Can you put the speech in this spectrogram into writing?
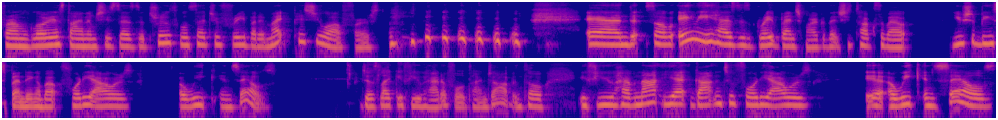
from Gloria Steinem. She says, The truth will set you free, but it might piss you off first. and so Amy has this great benchmark that she talks about. You should be spending about 40 hours a week in sales, just like if you had a full time job. And so if you have not yet gotten to 40 hours a week in sales,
